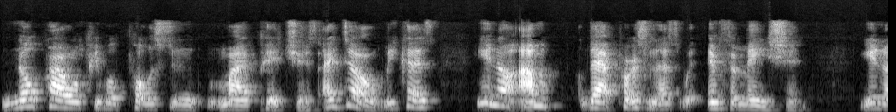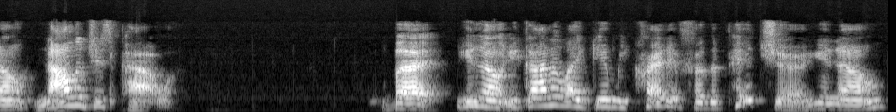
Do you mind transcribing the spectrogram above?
no problem with people posting my pictures. I don't because you know I'm that person that's with information. You know, knowledge is power. But, you know, you got to like give me credit for the picture, you know.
